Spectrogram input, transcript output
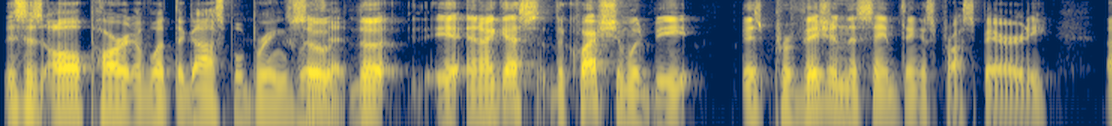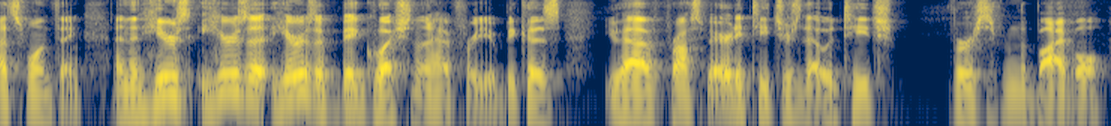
This is all part of what the gospel brings so with it. The and I guess the question would be: Is provision the same thing as prosperity? That's one thing. And then here's here's a here's a big question that I have for you because you have prosperity teachers that would teach verses from the Bible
